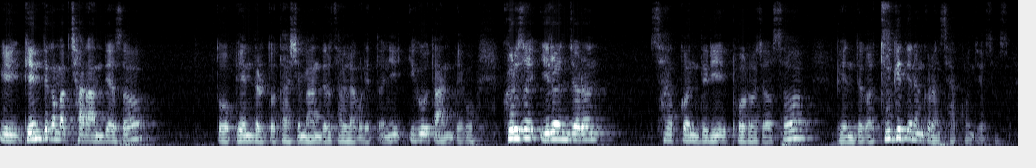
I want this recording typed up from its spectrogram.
이 밴드가 막 잘 안 돼서 또 밴드를 또 다시 만들어 달라고 그랬더니 이것도 안 되고 그래서 이런저런 사건들이 벌어져서 밴드가 두 개 되는 그런 사건도 있었어요.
